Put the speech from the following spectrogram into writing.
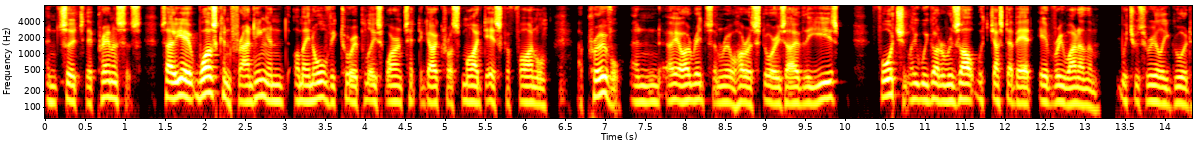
and search their premises. So, yeah, it was confronting. And I mean, all Victoria Police warrants had to go across my desk for final approval. And I read some real horror stories over the years fortunately, we got a result with just about every one of them, which was really good.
